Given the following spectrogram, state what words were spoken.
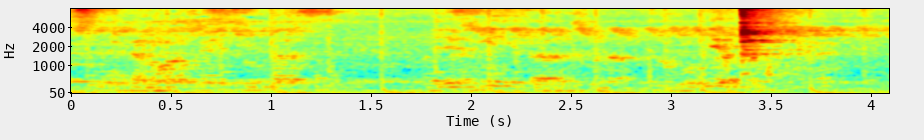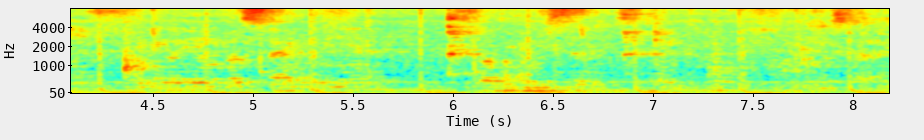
उसमें नमक में छूटा ये नहीं तरह छूटा वो भी हैं लेकिन अभी हमारे पास टाइम नहीं है तो अभी हम इस तरीके से हम सारे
